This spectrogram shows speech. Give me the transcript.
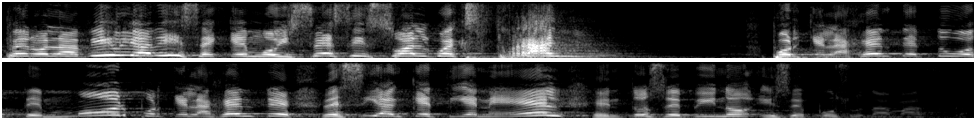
Pero la Biblia dice que Moisés hizo algo extraño porque la gente tuvo temor, porque la gente decía que tiene él. Entonces vino y se puso una máscara.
